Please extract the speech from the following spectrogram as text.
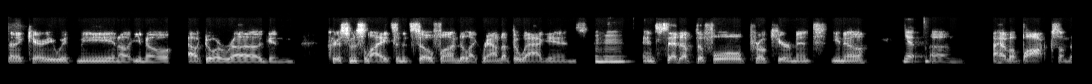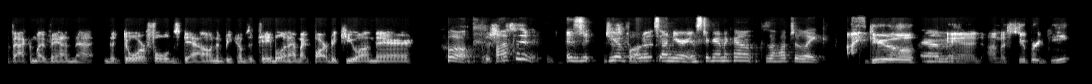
that I carry with me and a, you know, outdoor rug and Christmas lights. And it's so fun to like round up the wagons hmm and set up the full procurement, you know. Yep. um, I have a box on the back of my van that the door folds down and becomes a table, and I have my barbecue on there. Cool. I'll have to. Is do you have fun. photos on your Instagram account? Because I'll have to like. I do, and I'm a super geek.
